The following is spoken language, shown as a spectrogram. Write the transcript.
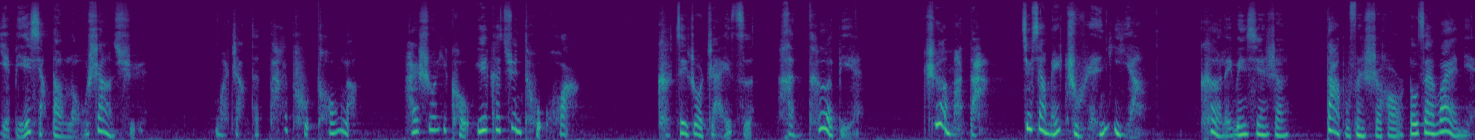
也别想到楼上去。我长得太普通了，还说一口约克郡土话。可这座宅子很特别，这么大，就像没主人一样。克雷温先生。大部分时候都在外面，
